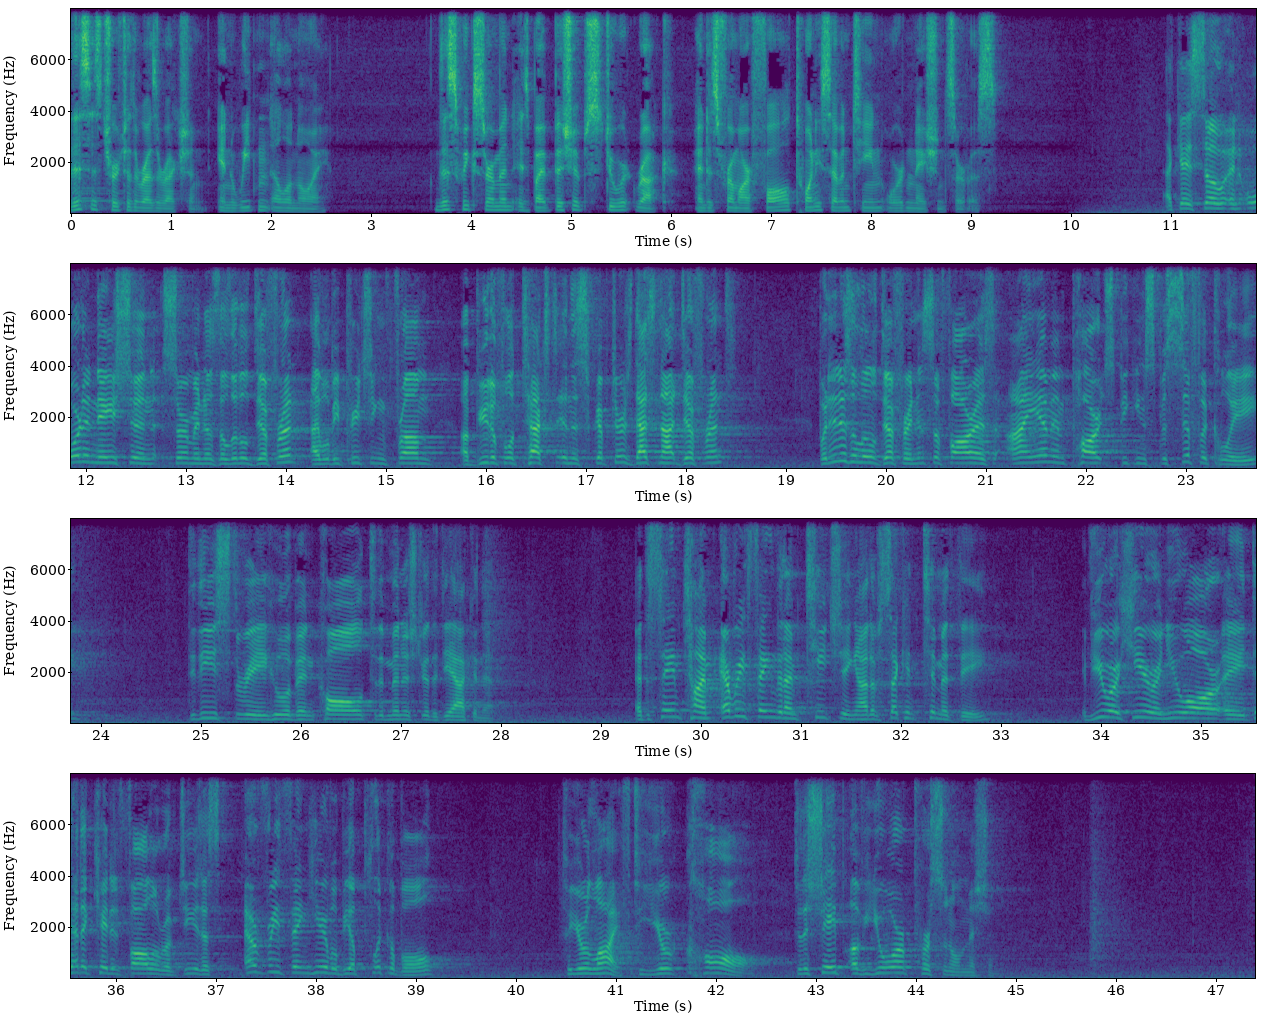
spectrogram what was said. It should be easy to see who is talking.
Speaker 1: This is Church of the Resurrection in Wheaton, Illinois. This week's sermon is by Bishop Stewart Ruch and is from our fall 2017 ordination service.
Speaker 2: Okay, so an ordination sermon is a little different. I will be preaching from a beautiful text in the scriptures. That's not different. But it is a little different insofar as I am in part speaking specifically to these three who have been called to the ministry of the diaconate. At the same time, everything that I'm teaching out of 2 Timothy, if you are here and you are a dedicated follower of Jesus, everything here will be applicable to your life, to your call, to the shape of your personal mission.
